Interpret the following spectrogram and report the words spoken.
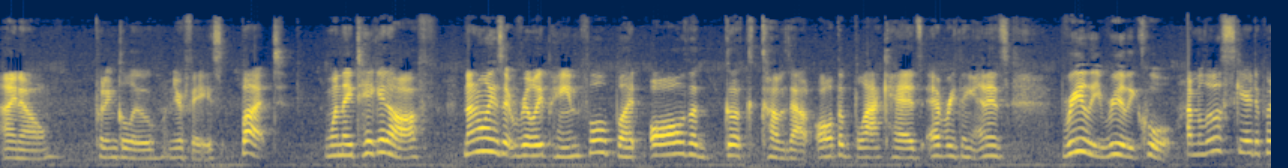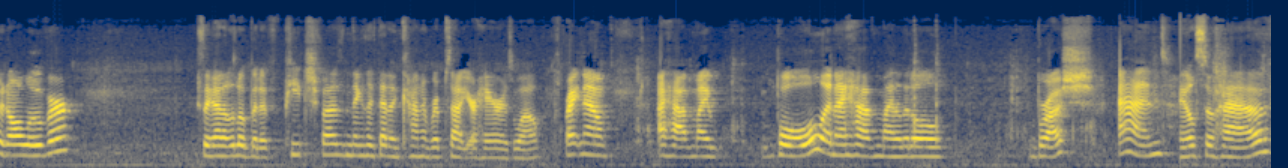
I know, putting glue on your face. But when they take it off, not only is it really painful, but all the gook comes out, all the blackheads, everything, and it's really, really cool. I'm a little scared to put it all over because I got a little bit of peach fuzz and things like that and kind of rips out your hair as well. Right now, I have my bowl and I have my little brush and I also have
